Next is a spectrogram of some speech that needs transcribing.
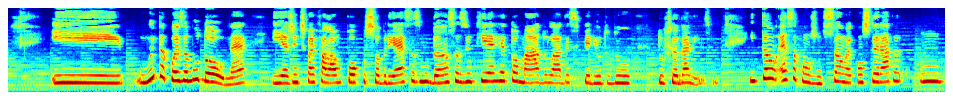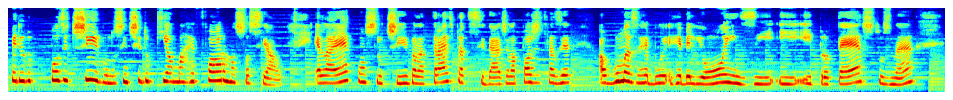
e muita coisa mudou, né? E a gente vai falar um pouco sobre essas mudanças e o que é retomado lá desse período do, do feudalismo. Então, essa conjunção é considerada um período positivo no sentido que é uma reforma social. Ela é construtiva, ela traz praticidade, ela pode trazer algumas rebeliões e, e, e, protestos, né?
